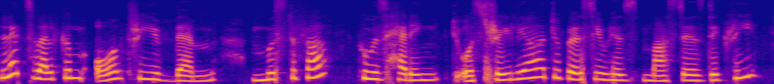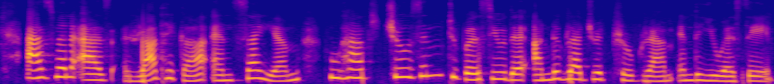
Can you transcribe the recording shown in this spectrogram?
Let's welcome all three of them. Mustafa, who is heading to Australia to pursue his master's degree, as well as Radhika and Sayam, who have chosen to pursue their undergraduate program in the USA.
